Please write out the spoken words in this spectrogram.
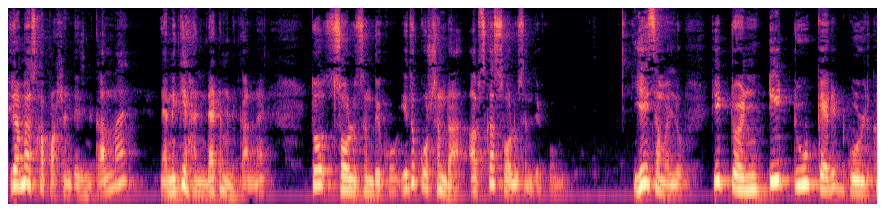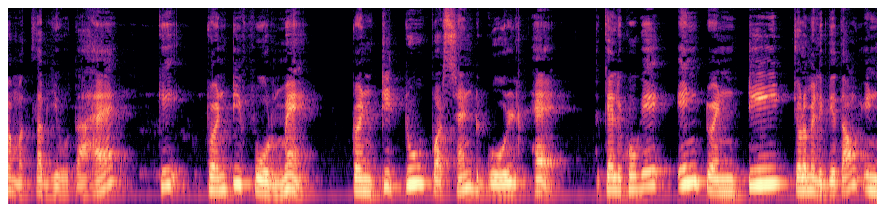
फिर हमें उसका परसेंटेज निकालना है, यानी कि हंड्रेड में निकालना है। तो सॉल्यूशन देखो, ये तो क्वेश्चन रहा, अब इसका सॉल्यूशन देखो। यही समझ लो कि 22 कैरेट गोल्ड का मतलब ये होता है कि 24 में 22 परसेंट गोल्ड है। तो क्या लिखोगे? इन 20 चलो मैं लिख देता हूँ, इन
